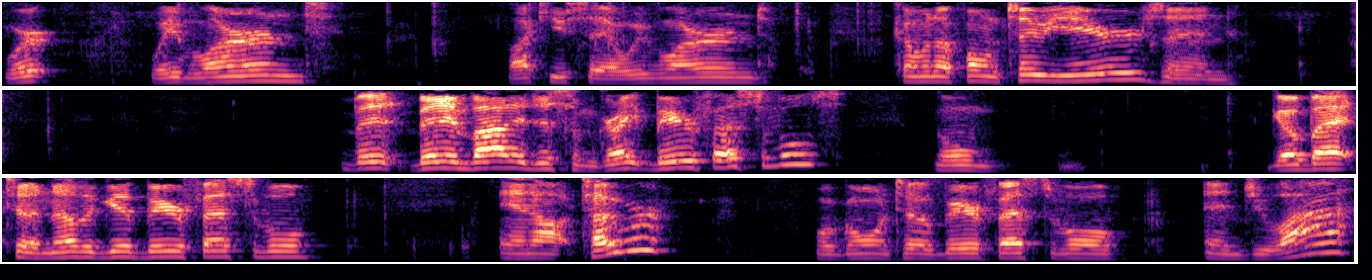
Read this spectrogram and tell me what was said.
We're we've learned, like you said, we've learned coming up on two years and been been invited to some great beer festivals. Going to go back to another good beer festival in October. We're going to a beer festival in July.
